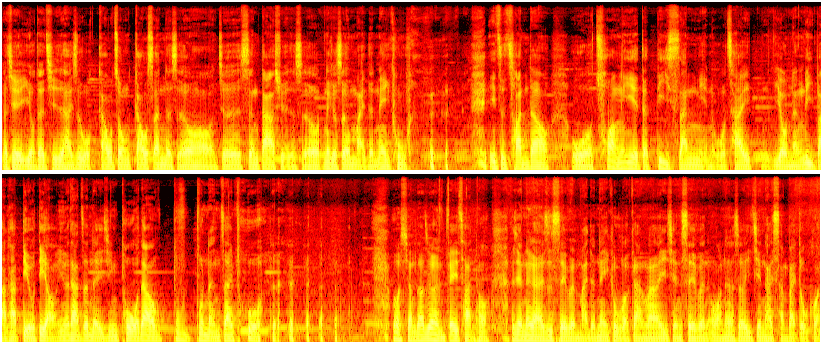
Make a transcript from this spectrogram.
而且有的其实还是我高中高三的时候，哦，就是升大学的时候，那个时候买的内裤。一直穿到我创业的第三年，我才有能力把它丢掉，因为它真的已经破到不不能再破了。我想到就很悲惨哦，而且那个还是 Seven 买的内裤，我干嘛？以前 Seven 哇，那个时候一件还三百多块，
